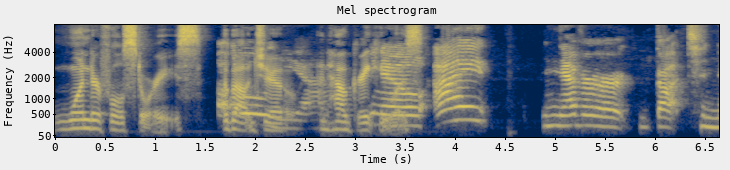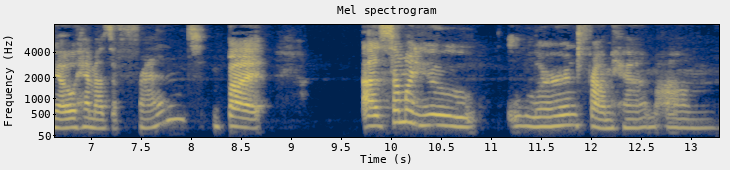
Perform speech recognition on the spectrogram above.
wonderful stories about oh, Joe yeah. and how great you he know, was. I never got to know him as a friend, but as someone who learned from him, um,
